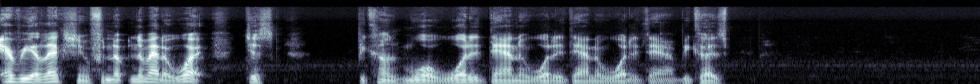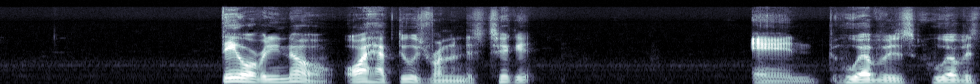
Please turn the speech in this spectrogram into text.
every election for no, no matter what, just becomes more watered down and watered down and watered down because they already know all I have to do is run on this ticket and whoever's whoever's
